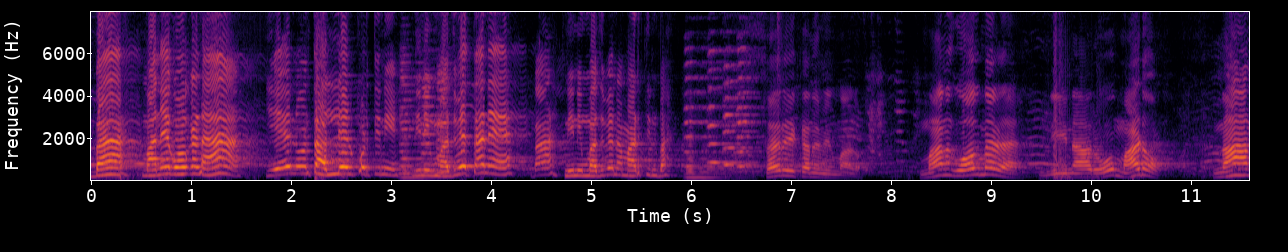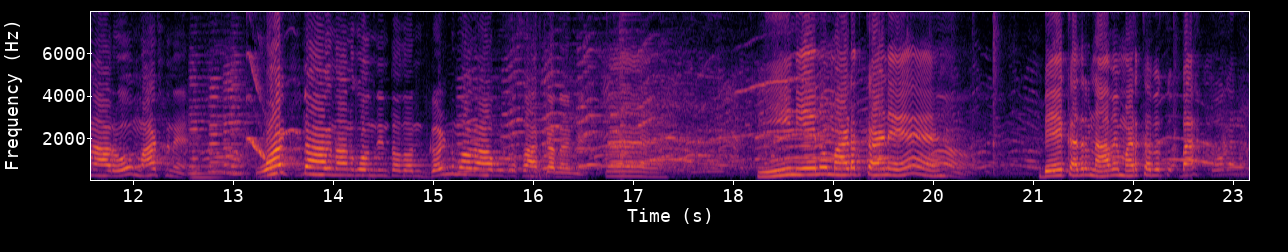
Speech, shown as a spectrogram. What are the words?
ಬಾ ಮನೆಗೆ ಹೋಗೋಣ. ಏನು ಅಂತ ಅಲ್ಲಿ ಹೇಳ್ಕೊಡ್ತೀನಿ. ನಿನಗೆ ಮದ್ವೆ ತಾನೇ? ಬಾ ನಿನಗ್ ಮದ್ವೆನ ಮಾಡ್ತೀನಿ ಬಾ. ಸರಿ ಕಣಮಿ ಮಾಡು ನನಗೆ ಹೋದ್ಮೇಲೆ ನೀನಾರು ಮಾಡು. ನಾನಾರು ಮಾಡ್ತೀನಿ. ಒಟ್ನಾಗ ನನಗೊಂದಿಂಥದ್ದೊಂದು ಗಂಡು ಮಗ ಆಗ್ಬಿಟ್ರು ಸಾಕು ಕಣಮಿ ಆ, ನೀನೇನು ಮಾಡದ್ ಕಾಣೆ? ಬೇಕಾದ್ರೆ ನಾವೇ ಮಾಡ್ಕೋಬೇಕು. ಬಾ ಹೋಗೋಣ.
